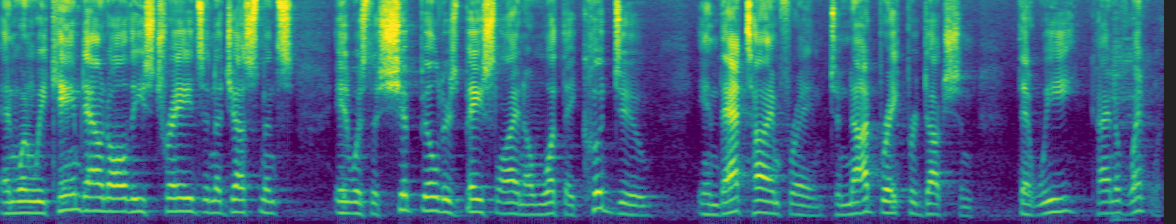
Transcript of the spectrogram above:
And when we came down to all these trades and adjustments, it was the shipbuilder's baseline on what they could do in that time frame to not break production that we kind of went with.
